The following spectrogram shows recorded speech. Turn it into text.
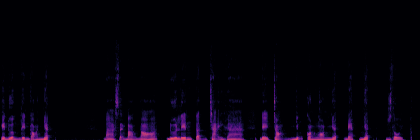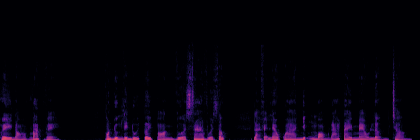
cái đường lên đó nhất. Bà sẽ bảo nó đưa lên tận trại gà để chọn những con ngon nhất, đẹp nhất rồi thuê nó vác về. Con đường lên núi cơi pòn vừa xa vừa dốc, lại phải leo qua những mỏm đá tai mèo lởm chởm.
